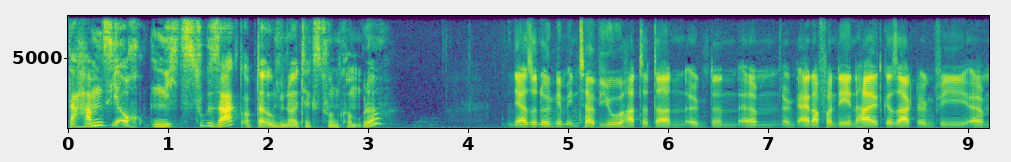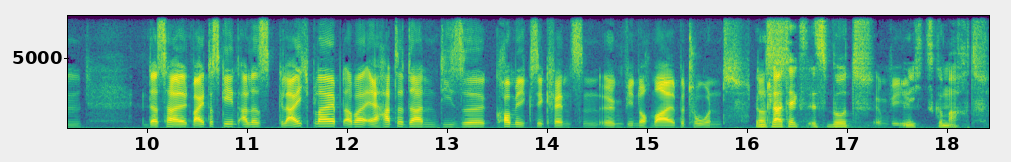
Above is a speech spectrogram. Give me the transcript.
da haben sie auch nichts zu gesagt, ob da irgendwie neue Texturen kommen, oder? Ja, so in irgendeinem Interview hatte dann irgendein, ähm, irgendeiner von denen halt gesagt, irgendwie, ähm, dass halt weitestgehend alles gleich bleibt, aber er hatte dann diese Comic-Sequenzen irgendwie nochmal betont. Im Klartext, es wird nichts gemacht.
